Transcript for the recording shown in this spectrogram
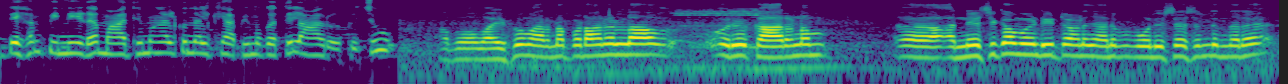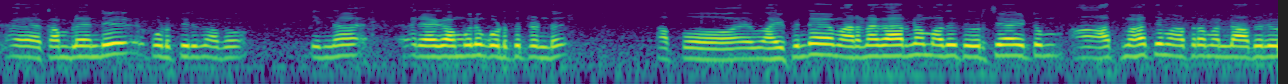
ഇദ്ദേഹം പിന്നീട് മാധ്യമങ്ങൾക്ക് നൽകിയ അഭിമുഖത്തിൽ ആരോപിച്ചു. അപ്പോൾ വൈഫ് മരണപ്പെടാനുള്ള ഒരു കാരണം അന്വേഷിക്കാൻ വേണ്ടിയിട്ടാണ് ഞാനിപ്പോൾ പോലീസ് സ്റ്റേഷനിൽ ഇന്നലെ കംപ്ലൈന്റ് കൊടുത്തിരുന്നത്. അപ്പോൾ ഇന്ന് രേഖാമൂലം കൊടുത്തിട്ടുണ്ട്. അപ്പോൾ വൈഫിന്റെ മരണകാരണം അത് തീർച്ചയായിട്ടും ആത്മഹത്യ മാത്രമല്ല അതൊരു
